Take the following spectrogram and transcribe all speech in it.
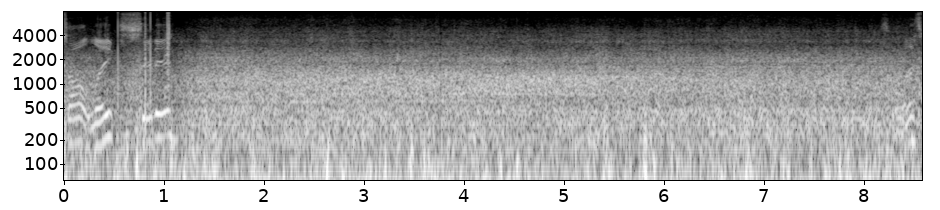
Salt Lake City. So let's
